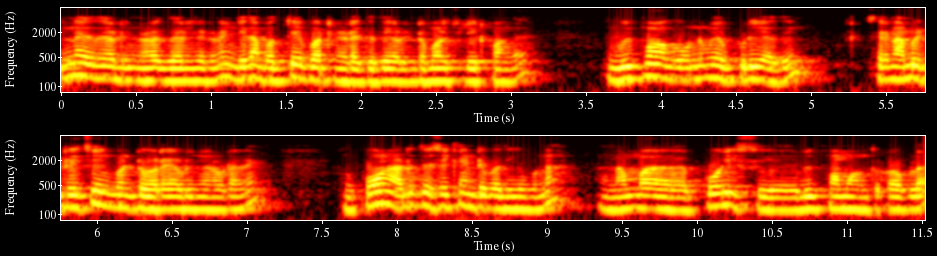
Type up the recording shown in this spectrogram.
என்ன இது அப்படின்னு நடக்குதுன்னு இங்கே தான் பர்த்டே பார்ட்டி நடக்குது அப்படின்ற மாதிரி சொல்லியிருப்பாங்க. பிக்மாவுக்கு ஒன்றுமே புரியாது. சரி நான் போய் ட்ரெச்சிங் பண்ணிட்டு வரேன் அப்படின்னு சொன்ன உடனே போன அடுத்த செகண்ட் பார்த்திங்க அப்படின்னா நம்ம போலீஸ் பிக் வந்துருவாப்பில்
